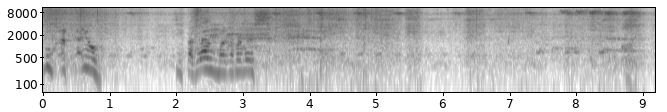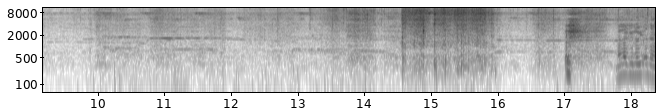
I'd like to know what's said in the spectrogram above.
Bukat tayo! Sipag lang mga ka-farmers. Nalagi loy Adam.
